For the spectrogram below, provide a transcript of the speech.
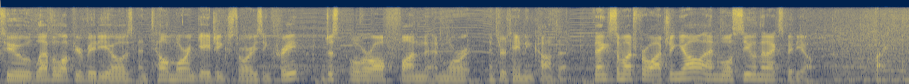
to level up your videos and tell more engaging stories and create just overall fun and more entertaining content. Thanks so much for watching y'all and we'll see you in the next video. Bye.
